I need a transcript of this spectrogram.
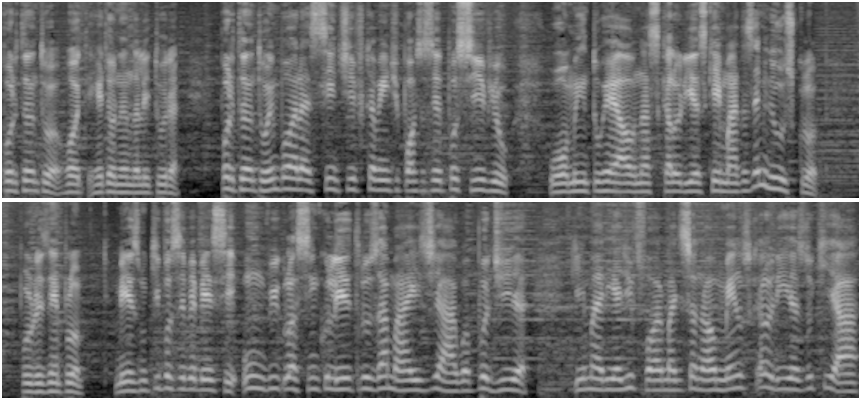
Portanto, retornando à leitura, Portanto, embora cientificamente possa ser possível, o aumento real nas calorias queimadas é minúsculo. Por exemplo, mesmo que você bebesse 1,5 litros a mais de água por dia, queimaria de forma adicional menos calorias do que há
